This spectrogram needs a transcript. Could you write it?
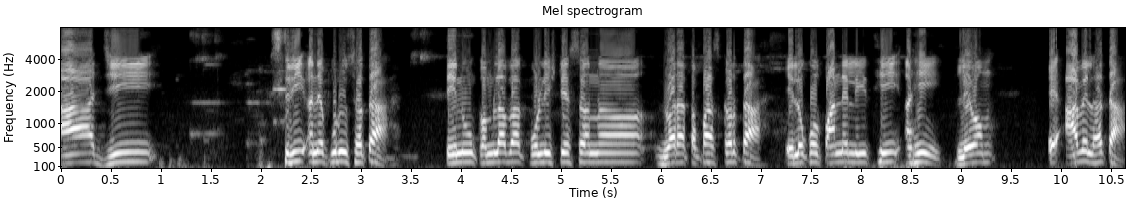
આ જી સ્ત્રી અને પુરુષ હતા તેનું કમલાબાગ પોલીસ સ્ટેશન દ્વારા તપાસ કરતા એ લોકો પાનેલીથી અહીં લેવા આવેલ હતા.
